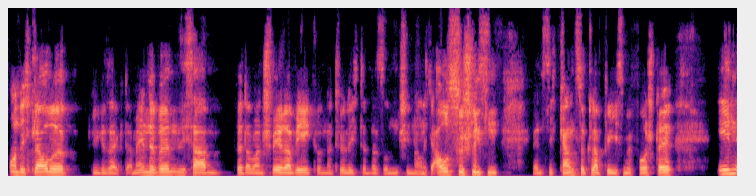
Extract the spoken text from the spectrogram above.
und ich glaube, wie gesagt, am Ende würden sie es haben wird aber ein schwerer Weg und natürlich dann das Unentschieden auch nicht auszuschließen, wenn es nicht ganz so klappt, wie ich es mir vorstelle. In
